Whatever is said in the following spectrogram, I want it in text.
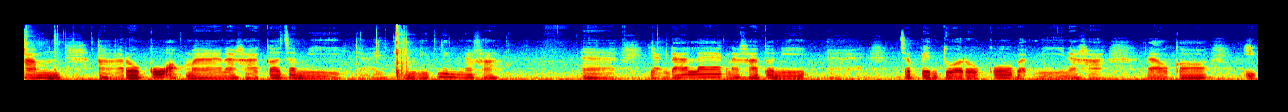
ทำโลโก้ออกมานะคะ ก็จะมีเดี๋ยวให้ดูนิดนึงนะคะอ่าอย่างด้านแรกนะคะตัวนี้จะเป็นตัวโลโก้แบบนี้นะคะ แล้วก็อีก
